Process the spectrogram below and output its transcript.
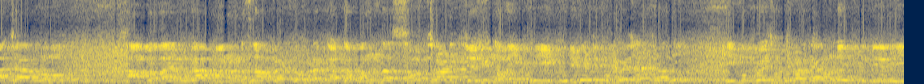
ఆచారము సాంప్రదాయంగా మన నరసరావుపేటలో కూడా గత వంద సంవత్సరానికి చేసినాం ఇప్పుడు ఈ గుడి పెట్టి ముప్పై సంవత్సరాలు. ఈ ముప్పై సంవత్సరాల కాలంలో ఇప్పుడు నేను ఈ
